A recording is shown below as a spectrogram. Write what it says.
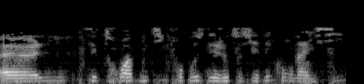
Euh, ces trois boutiques proposent des jeux de société qu'on a ici.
